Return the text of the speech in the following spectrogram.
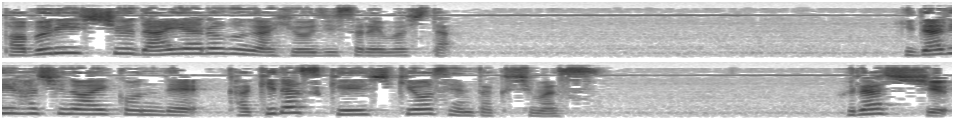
パブリッシュダイアログが表示されました。左端のアイコンで書き出す形式を選択します。フラッシ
